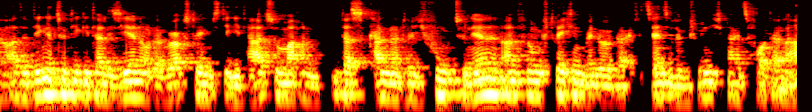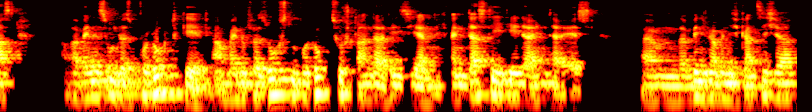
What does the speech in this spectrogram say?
also Dinge zu digitalisieren oder Workstreams digital zu machen, das kann natürlich funktionieren, in Anführungsstrichen, wenn du da Effizienz oder Geschwindigkeitsvorteile hast. Aber wenn es um das Produkt geht, wenn du versuchst, ein Produkt zu standardisieren, wenn das die Idee dahinter ist, ähm, da bin ich mir aber nicht ganz sicher,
